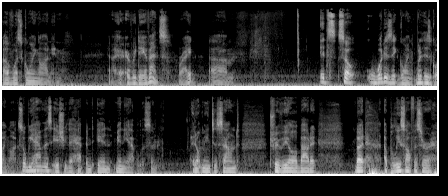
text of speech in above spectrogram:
of what's going on in uh, everyday events, right? Um, it's so what is it going what is going on? So we have this issue that happened in minneapolis and i don't mean to sound trivial about it but a police officer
